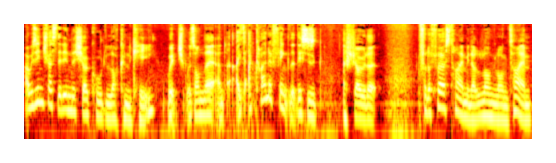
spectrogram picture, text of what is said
I was interested in the show called Locke and Key, which was on there, and I, I kind of think that this is a show that, for the first time in a long, long time,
